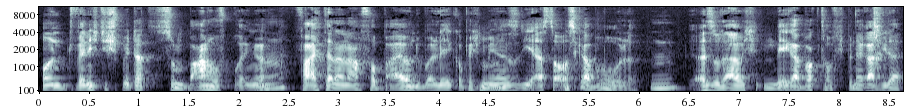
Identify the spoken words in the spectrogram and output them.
Und wenn ich die später zum Bahnhof bringe, fahre ich dann danach vorbei und überlege, ob ich mir so die erste Ausgabe hole. Also da habe ich mega Bock drauf. Ich bin da gerade wieder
